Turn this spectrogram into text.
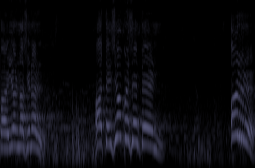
Pabellón nacional. ¡Atención, presenten! ¡Arre!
